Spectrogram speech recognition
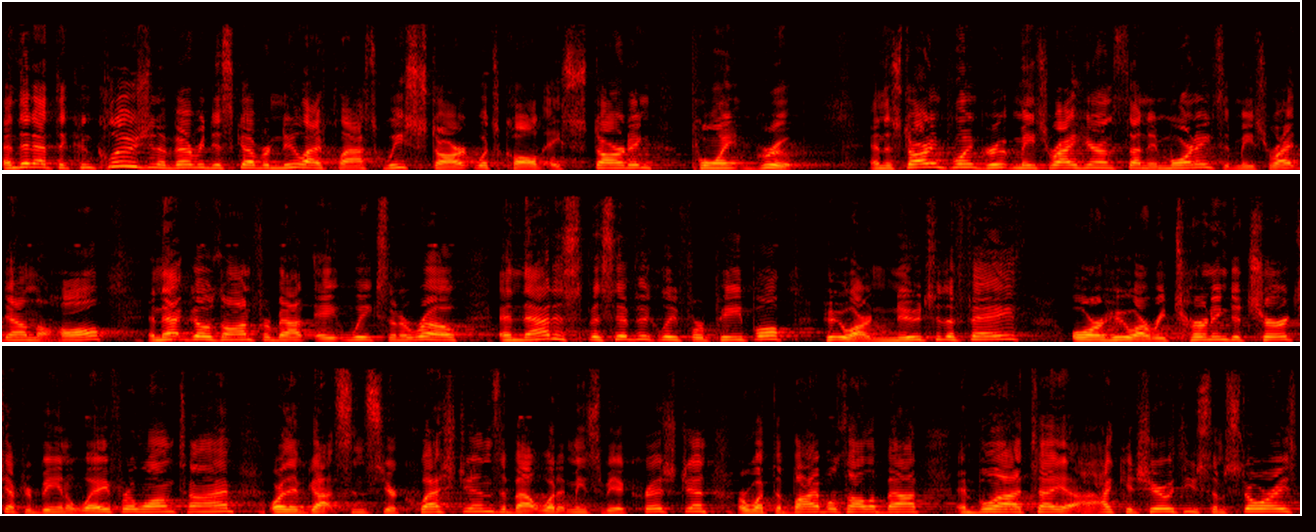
And then at the conclusion of every Discover New Life class, we start what's called a starting point group. And the starting point group meets right here on Sunday mornings. It meets right down the hall. And that goes on for about eight weeks in a row. And that is specifically for people who are new to the faith or who are returning to church after being away for a long time, or they've got sincere questions about what it means to be a Christian or what the Bible's all about. And boy, I tell you, I could share with you some stories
